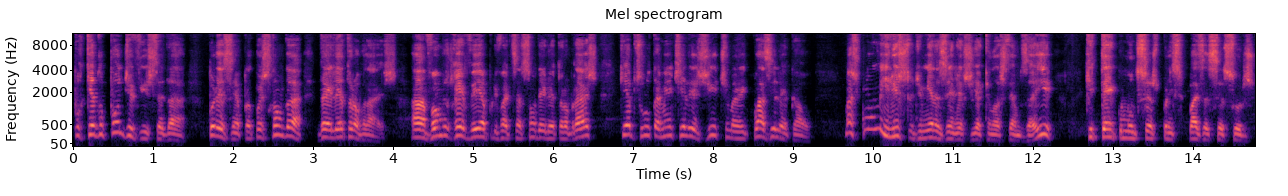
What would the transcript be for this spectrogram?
Porque, do ponto de vista da, por exemplo, a questão da, da Eletrobras, ah, vamos rever a privatização da Eletrobras, que é absolutamente ilegítima e quase ilegal. Mas com o ministro de Minas e Energia que nós temos aí, que tem como um dos seus principais assessores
